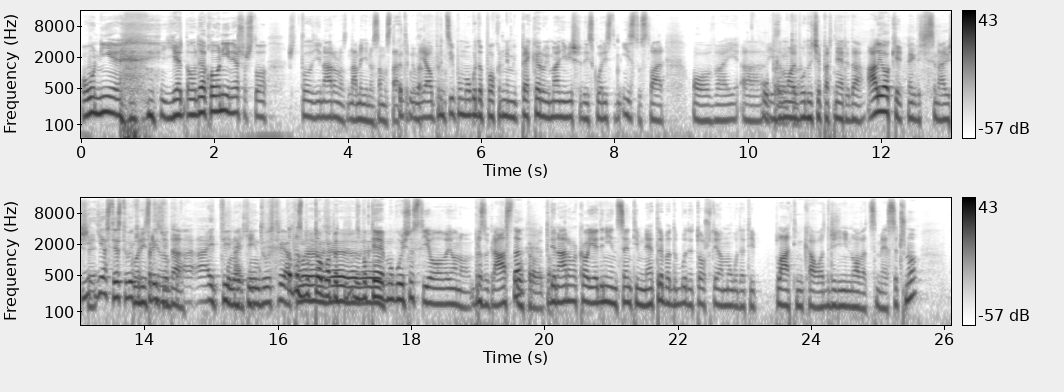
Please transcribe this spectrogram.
ovo nije jed, dakle ovo nije nešto što što je naravno namenjeno samo startupima. Da. Ja u principu mogu da pokrenem i pekaru i manje više da iskoristim istu stvar ovaj a, i za Upravo moje to. buduće partnere, da. Ali okej, negde će se najviše jeste, jeste uvijek koristiti, prizvuk da. da. IT, neke IT. industrije. Dobro, zbog može- tog opet, zbog te mogućnosti ovaj, ono, brzog rasta, Upravo gde naravno kao jedini incentiv ne treba da bude to što ja mogu da ti platim kao određeni novac mesečno,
